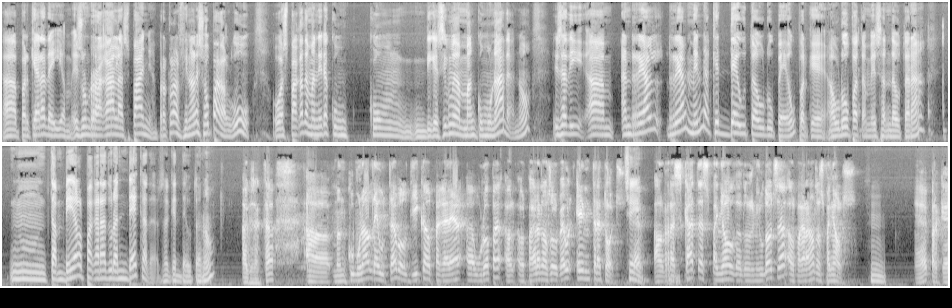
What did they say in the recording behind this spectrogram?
eh, perquè ara dèiem, és un regal a Espanya, però clar, al final això ho paga algú, o es paga de manera con com, diguéssim, mancomunada, no? És a dir, um, en real, realment aquest deute europeu, perquè Europa també s'endeutarà, um, també el pagarà durant dècades, aquest deute, no? Exacte. Uh, mancomunar el deute vol dir que el pagarà a Europa, el, el pagaran els europeus entre tots. Sí. Eh? El rescat espanyol de 2012 el pagaran els espanyols. Mm. Eh? perquè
